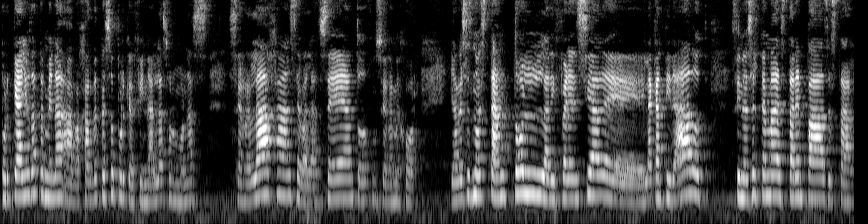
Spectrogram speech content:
porque ayuda también a, bajar de peso porque al final las hormonas se relajan, se balancean, todo funciona mejor. Y a veces no es tanto la diferencia de la cantidad, sino es el tema de estar en paz, de estar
